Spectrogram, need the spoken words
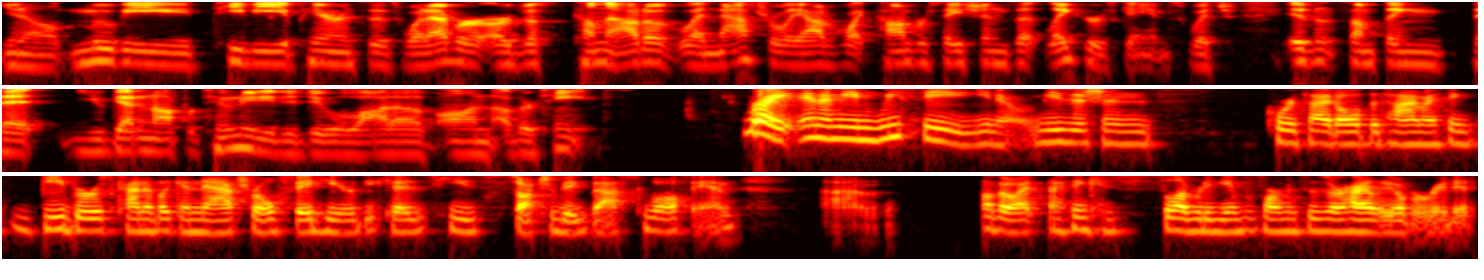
you know movie, TV appearances, whatever, are just come out of like naturally out of like conversations at Lakers games, which isn't something that you get an opportunity to do a lot of on other teams. Right. And I mean, we see, you know, musicians courtside all the time. I think Bieber is kind of like a natural fit here because he's such a big basketball fan. Um, although I, I, think his celebrity game performances are highly overrated.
